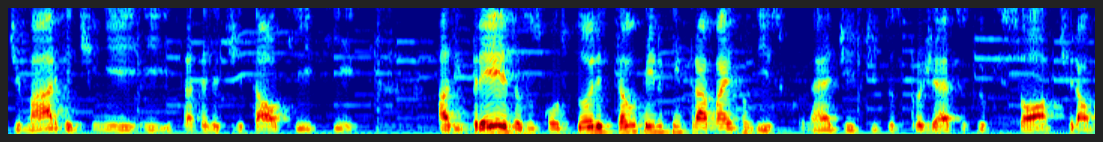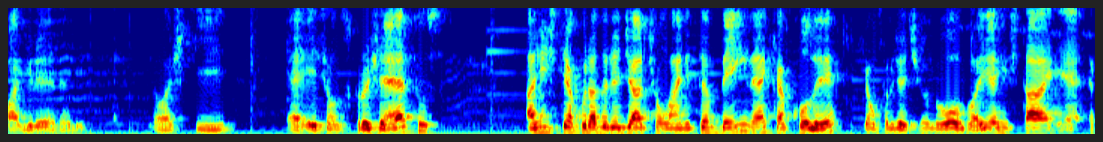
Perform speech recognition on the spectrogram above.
de marketing e, e estratégia digital que, que as empresas, os consultores estão tendo que entrar mais no risco né, de, de, dos projetos do que só tirar uma grana ali. Então, acho que é, esse é um dos projetos. A gente tem a curadoria de arte online também, né, que é a Colê, que é um projetinho novo. Aí a gente está é,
